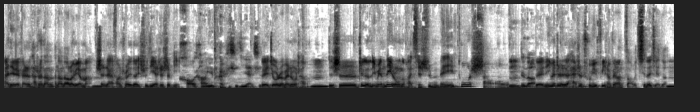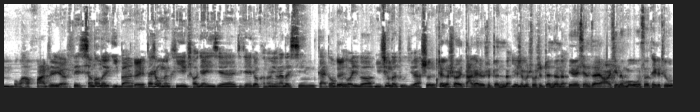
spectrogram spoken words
？Anyway，反正他说他拿到了源码，嗯、甚至还放出了一段实际演示视频，好长一段实际演示，对，九十分钟长。嗯，其实这个里面内容的话，其实没多少。嗯，是的，对，因为这还是处于非常非常早期的阶段。嗯，包括它画质也非相当的一般。对，但是我们可以条件一些 GTA 六可能迎来的新改动，比如说一个女性的主角。是这个事儿大概率是真的。为什么说是真的呢？因为现在 R 星的母公司 Take Two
